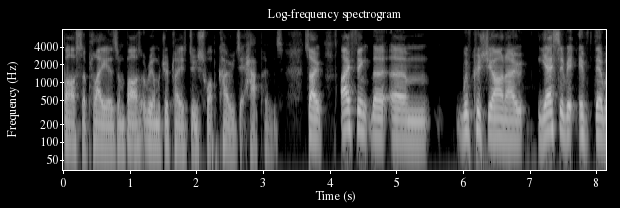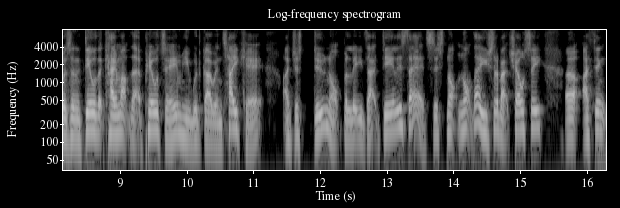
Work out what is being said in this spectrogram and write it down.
Barca players and Barca, Real Madrid players do swap codes. It happens. So I think that um, with Cristiano, yes, if it, if there was a deal that came up that appealed to him, he would go and take it. I just do not believe that deal is there. It's just not not there. You said about Chelsea. Uh, I think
